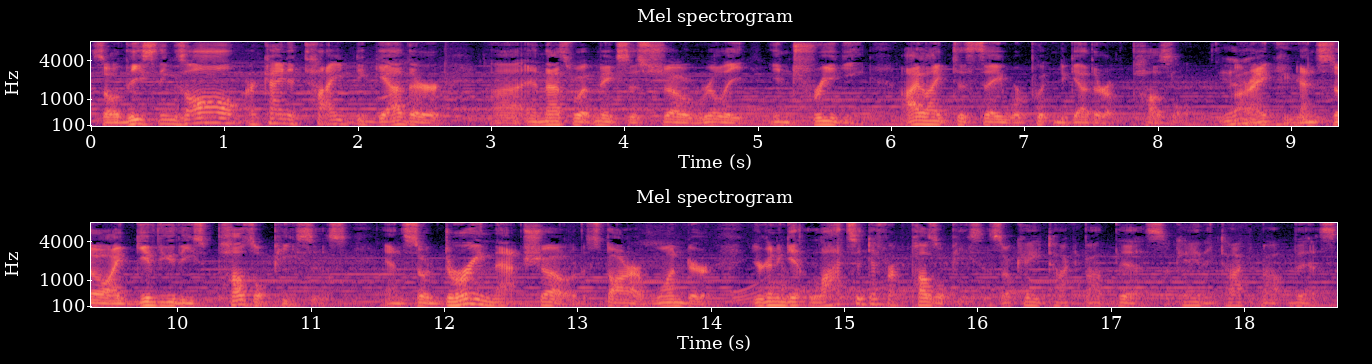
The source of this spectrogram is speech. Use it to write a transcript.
So these things all are kind of tied together, uh, and that's what makes this show really intriguing. I like to say we're putting together a puzzle, Yeah. all right? And so I give you these puzzle pieces. And so during that show, The Star of Wonder, you're going to get lots of different puzzle pieces. Okay, he talked about this. Okay, they talked about this.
